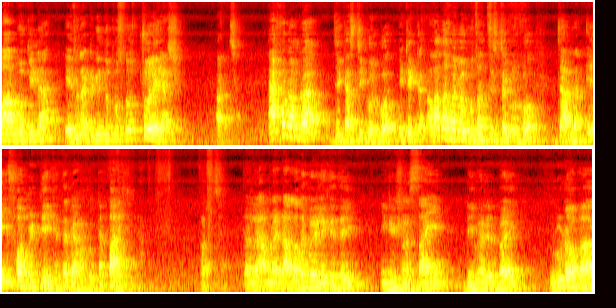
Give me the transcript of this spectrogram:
পারব কিনা এই ধরনের একটা কিন্তু প্রশ্ন চলে আসে। আচ্ছা এখন আমরা যে কাজটি করব, এটি একটু আলাদাভাবে বোঝার চেষ্টা করব যে আমরা এই ফর্মেটটি এই ক্ষেত্রে ব্যবহার করতে পারি কিনা। আচ্ছা তাহলে আমরা এটা আলাদা করে লিখে দিই। Integration sign divided by root over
